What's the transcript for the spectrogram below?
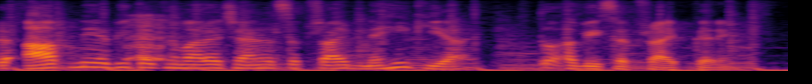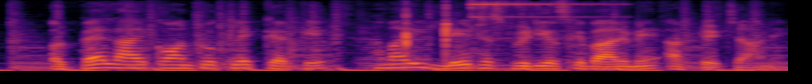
आपने अभी तक हमारा चैनल सब्सक्राइब नहीं किया तो अभी सब्सक्राइब करें और बेल आइकॉन को क्लिक करके हमारी लेटेस्ट वीडियोस के बारे में अपडेट जानें।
